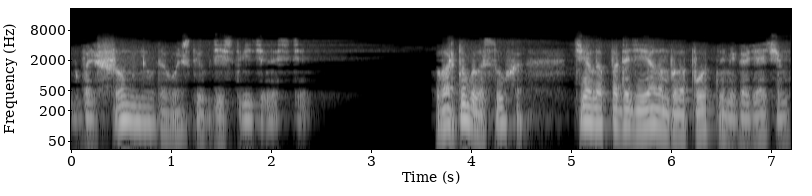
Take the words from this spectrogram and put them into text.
к большому неудовольствию в действительности. Во рту было сухо, тело под одеялом было потным и горячим.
